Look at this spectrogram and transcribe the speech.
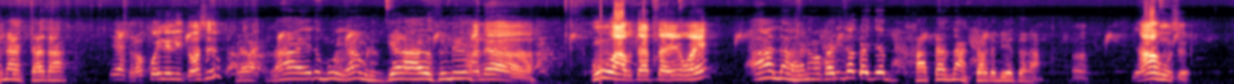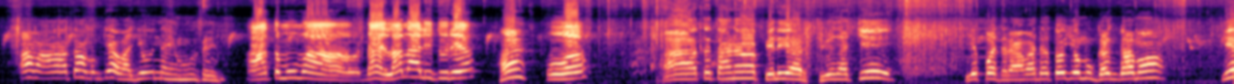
નાખતા હતા. એ ધ્રો કોઈને લીધો છે ના એ તો હું હમણાં ઘેર આવ્યો છું ને. અને હું વાવતા હતા એ હોય? આ લહણો કરી શકે છે ખાતર નાખતા હતા બે તણા આ શું છે? આમ આ તો આમ કેવા જેવું નહીં હું છે. આ તો હું માં ડાયલા ના લીધું રે. હા? ઓહ. આ તો તાણે પેલી અરસીઓ સાચી એ પધરાવા દતો જો હું ગંગામાં. એ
